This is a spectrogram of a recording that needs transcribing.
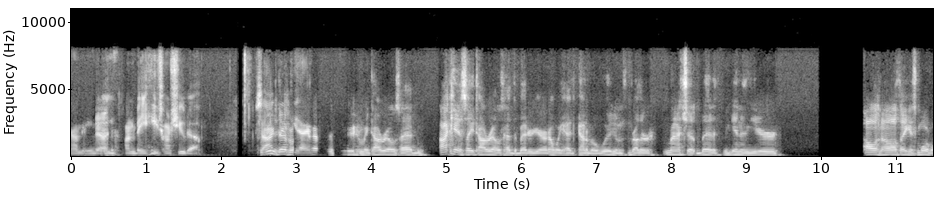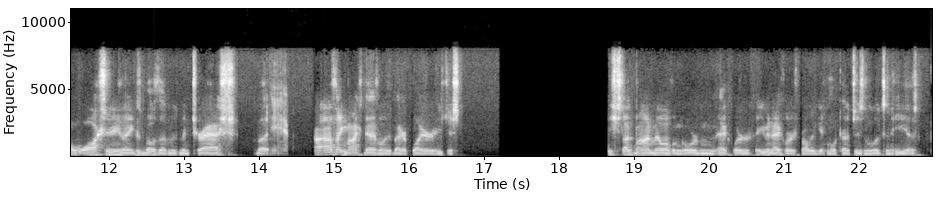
I mean, yeah. he's going to be he's going to shoot up. So I, definitely, I mean, Tyrell's had. I can't say Tyrell's had the better year. I know we had kind of a Williams brother matchup bet at the beginning of the year. All in all, I think it's more of a wash than anything because both of them has been trash. But yeah. I, I, think Mike's definitely the better player. He's just he's stuck behind Melvin Gordon, Ekeler. Even Ekeler is probably getting more touches and looks than he is.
